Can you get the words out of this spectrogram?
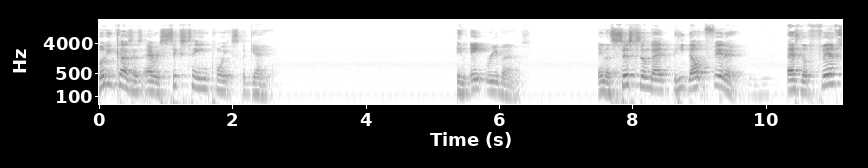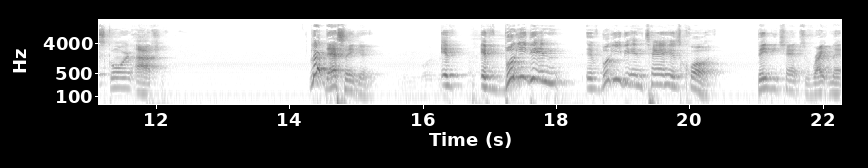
Boogie Cousins averaged 16 points a game in eight rebounds in a system that he don't fit in as the fifth scoring option. Let that sink in. If if Boogie didn't if Boogie didn't tear his quad, they'd be champs right now.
